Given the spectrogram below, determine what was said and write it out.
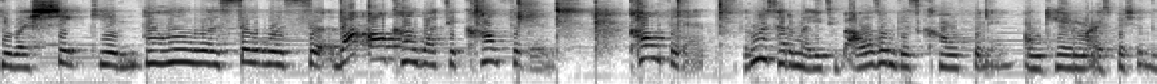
you were shaking. Oh, what's up, what's up? That all comes back to confidence. Confidence. When I started my YouTube, I wasn't this confident on camera, especially.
